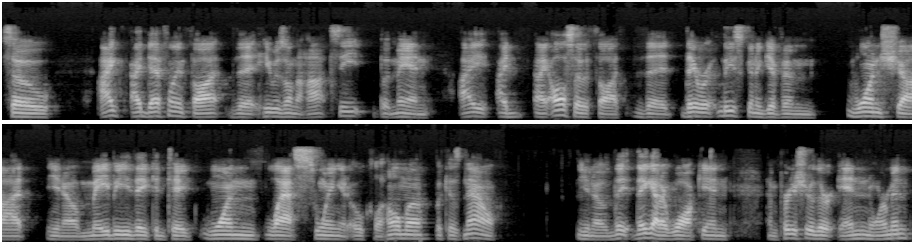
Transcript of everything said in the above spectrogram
so I I definitely thought that he was on the hot seat but man I I I also thought that they were at least going to give him one shot. You know, maybe they could take one last swing at Oklahoma because now, you know, they, they got to walk in. I'm pretty sure they're in Norman,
